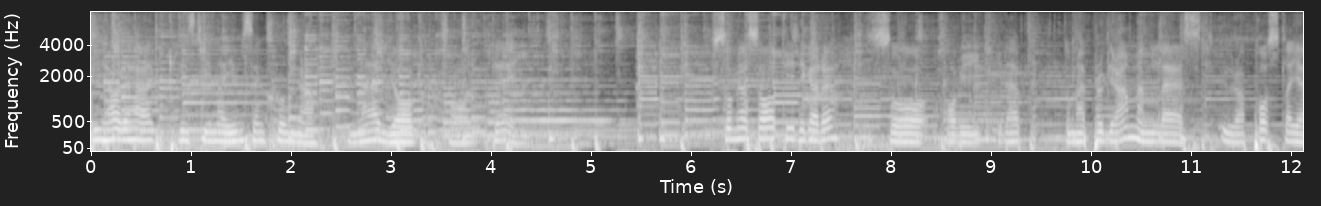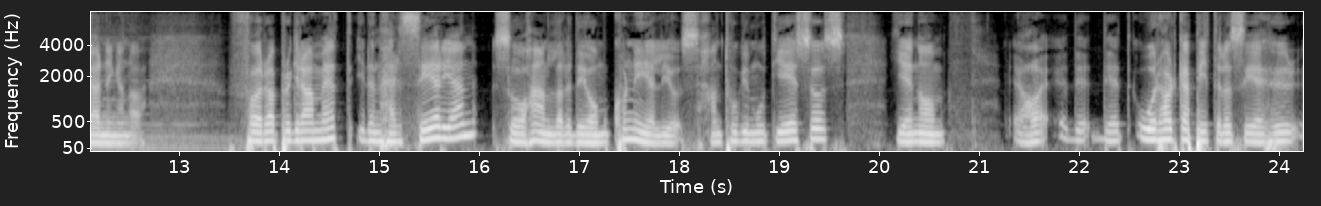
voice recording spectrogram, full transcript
Vi hörde här Kristina Imsen sjunga När jag har dig. Som jag sa tidigare så har vi i det här, de här programmen läst ur Apostlagärningarna. Förra programmet i den här serien så handlade det om Cornelius. Han tog emot Jesus genom Ja, det, det, är ett oerhört kapitel att se hur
